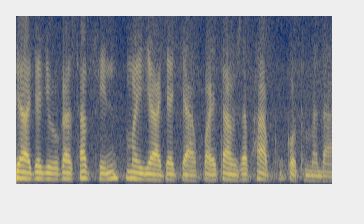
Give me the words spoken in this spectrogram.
อยากจะอยู่กับทรัพย์สินไม่อยากจะจากไปตามสภาพของกฎธรรมดา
